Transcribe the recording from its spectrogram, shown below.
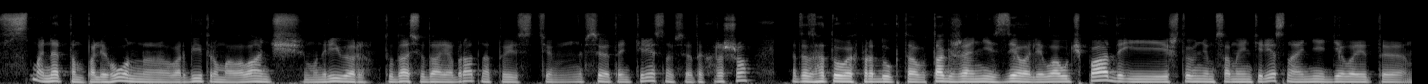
с монет там Polygon, Arbitrum, Avalanche, Moonriver, туда-сюда и обратно. То есть э, все это интересно, все это хорошо. Это с готовых продуктов. Также они сделали Launchpad, и что в нем самое интересное, они делают... Э,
